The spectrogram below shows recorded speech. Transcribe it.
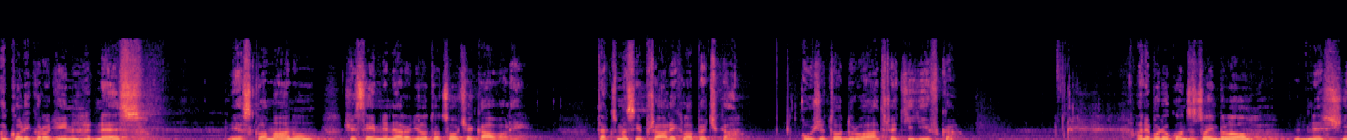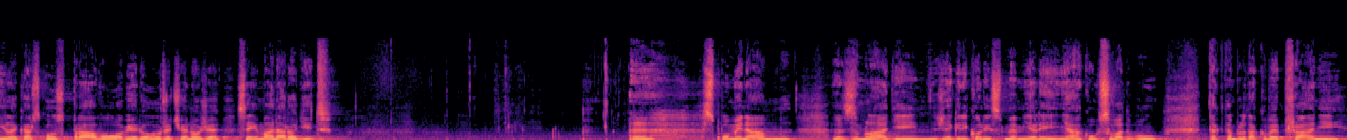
A kolik rodin dnes je zklamáno, že se jim nenarodilo to, co očekávali tak jsme si přáli chlapečka. A už je to druhá, třetí dívka. A nebo dokonce, co jim bylo dnešní lékařskou zprávou a vědou řečeno, že se jim má narodit. Eh, vzpomínám z mládí, že kdykoliv jsme měli nějakou svatbu, tak tam bylo takové přání,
